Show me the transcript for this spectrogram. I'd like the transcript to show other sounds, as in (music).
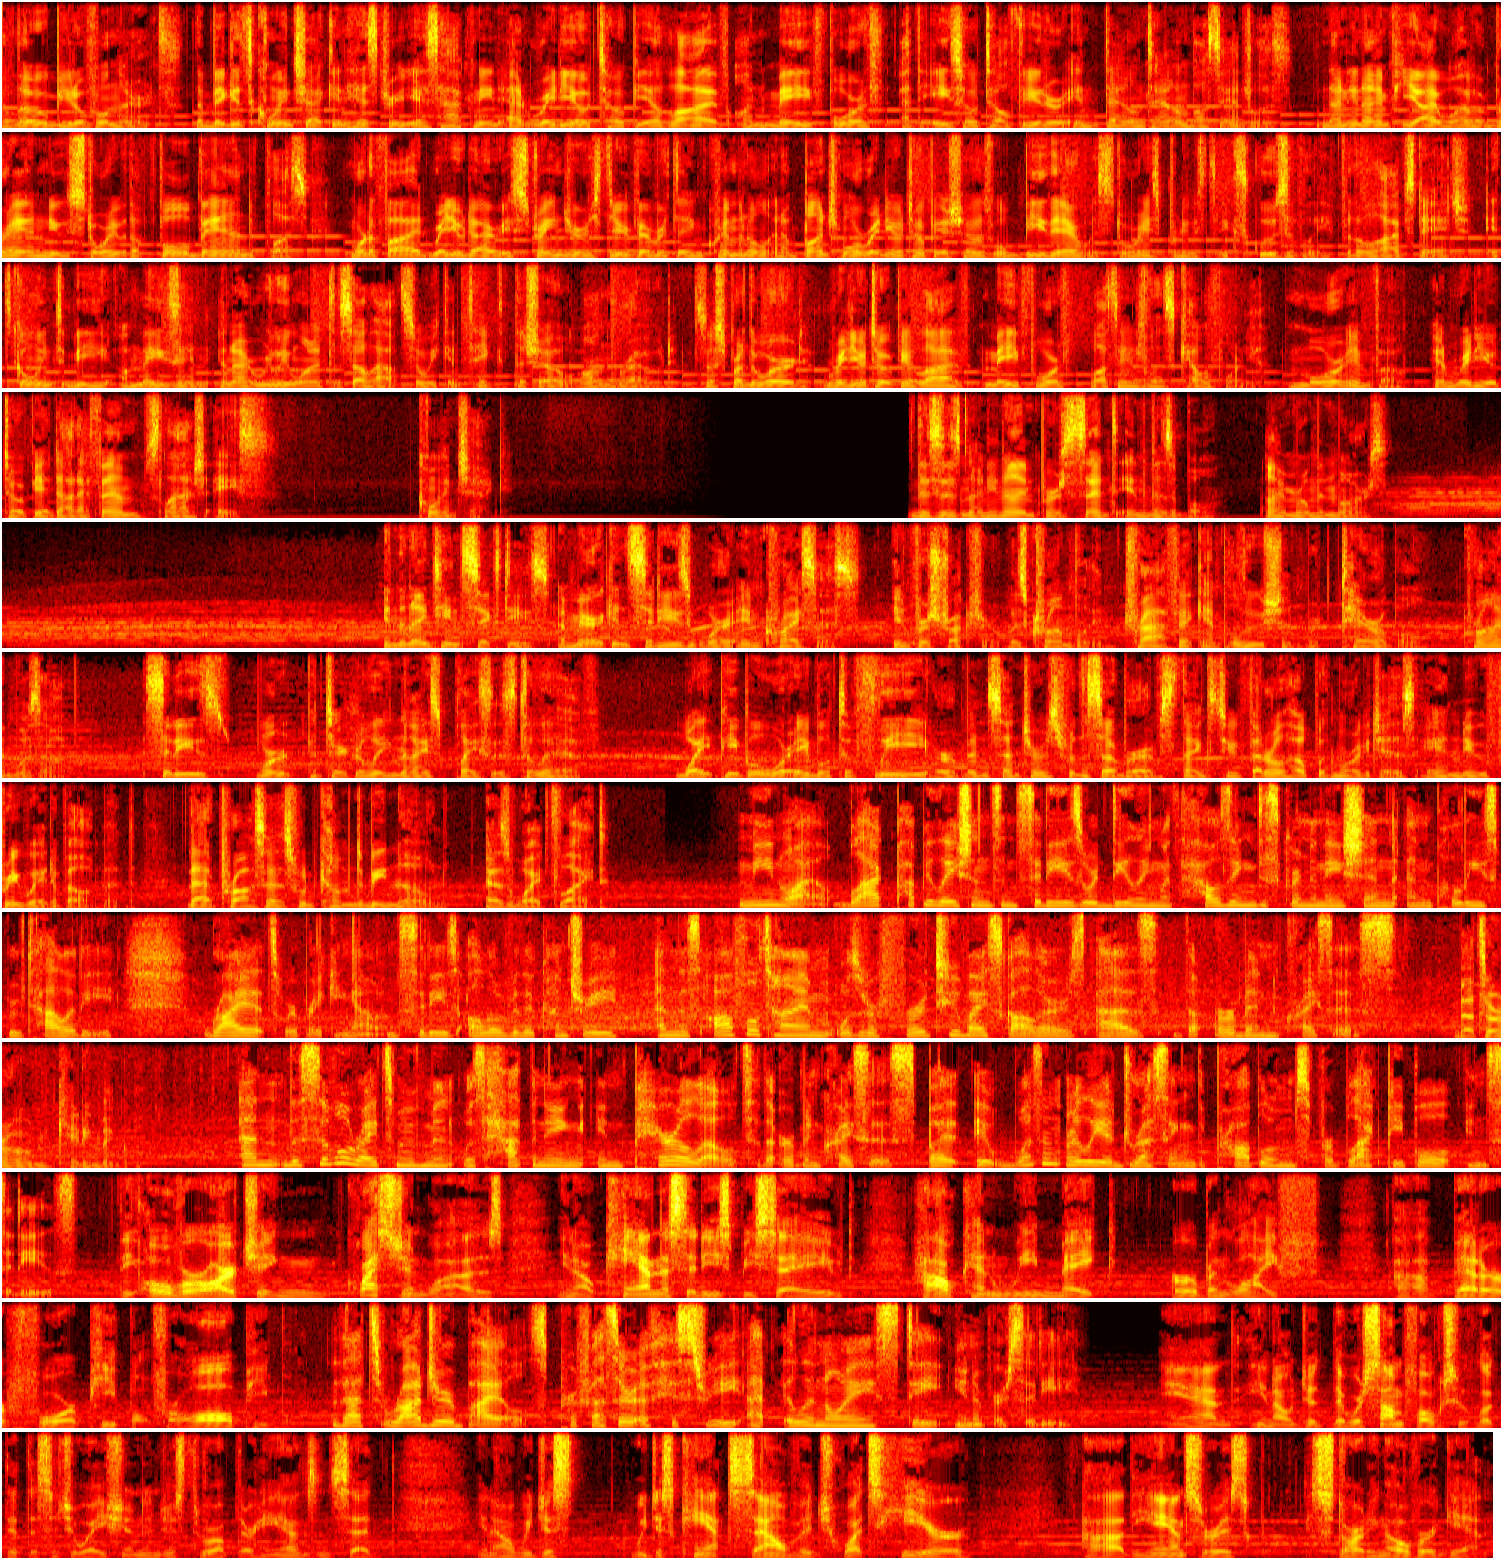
Hello, beautiful nerds. The biggest coin check in history is happening at Radiotopia Live on May 4th at the Ace Hotel Theater in downtown Los Angeles. 99PI will have a brand new story with a full band, plus Mortified, Radio Diaries, Strangers, Theory of Everything, Criminal, and a bunch more Radiotopia shows will be there with stories produced exclusively for the live stage. It's going to be amazing, and I really want it to sell out so we can take the show on the road. So spread the word Radiotopia Live, May 4th, Los Angeles, California. More info at radiotopia.fm slash ace. Coin check. This is 99% Invisible. I'm Roman Mars. In the 1960s, American cities were in crisis. Infrastructure was crumbling, traffic and pollution were terrible, crime was up. Cities weren't particularly nice places to live. White people were able to flee urban centers for the suburbs thanks to federal help with mortgages and new freeway development. That process would come to be known as white flight. Meanwhile, black populations in cities were dealing with housing discrimination and police brutality. Riots were breaking out in cities all over the country, and this awful time was referred to by scholars as the urban crisis. That's our own Katie Mingle. And the civil rights movement was happening in parallel to the urban crisis, but it wasn't really addressing the problems for black people in cities. The overarching question was, you know, can the cities be saved? How can we make urban life uh, better for people, for all people? That's Roger Biles, professor of history at Illinois State University. And, you know, there were some folks who looked at the situation and just threw up their hands and said, you know, we just, we just can't salvage what's here. Uh, the answer is starting over again.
